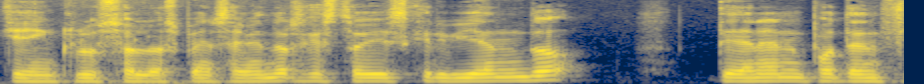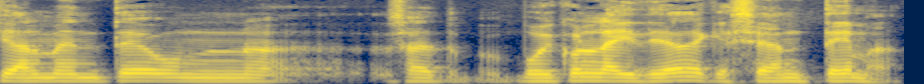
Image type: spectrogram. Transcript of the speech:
que incluso los pensamientos que estoy escribiendo tienen potencialmente un... O sea, voy con la idea de que sean tema.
